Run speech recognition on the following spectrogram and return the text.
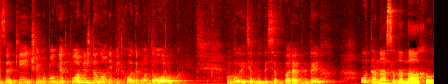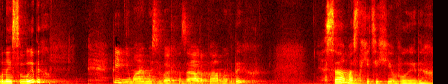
закінчуємо погляд поміж долоні, підходимо до рук. Витягнутися вперед вдих. Утанасана нахил вниз видих. Піднімаємось вверх за руками вдих. Самастхітіхі видих.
